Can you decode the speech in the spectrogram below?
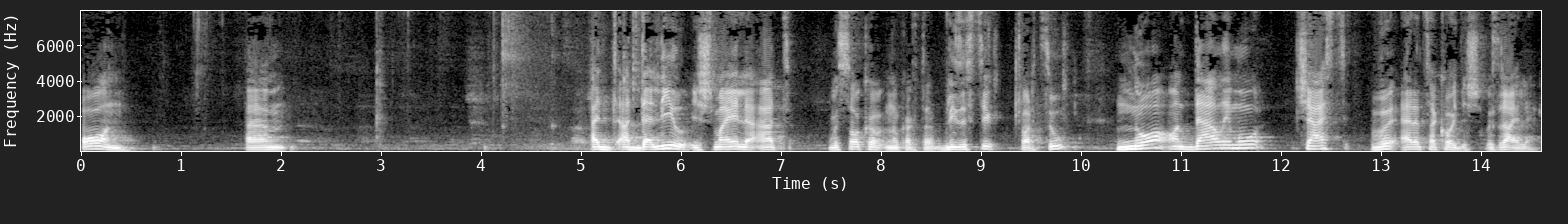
Он эм, отдалил Ишмаэля от высокого, ну как-то близости к Творцу, но он дал ему часть в Эрецакойдиш, в Израиле.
